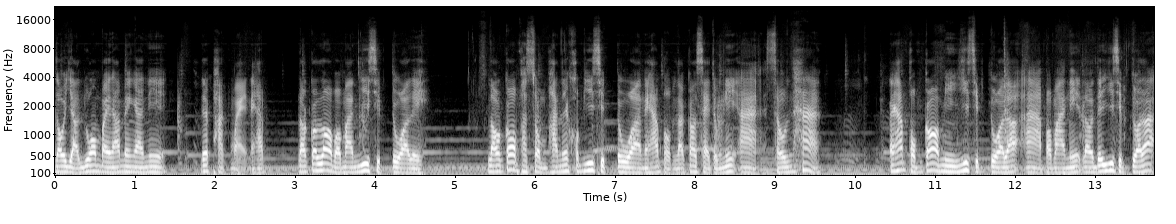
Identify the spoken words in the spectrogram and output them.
เราอย่าล่วงไปนะไม่งั้นนี่ได้ผลักใหม่นะครับเราก็ล่อประมาณ 20 ตัวเลย เราก็ผสมพันธุ์ให้ครบ 20 ตัวนะครับ ผมแล้วก็ใส่ตรงนี้อ่าโซนห้านะครับผมก็มี 20 ตัวแล้วอ่าประมาณนี้เราได้ 20 ตัวล้ว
